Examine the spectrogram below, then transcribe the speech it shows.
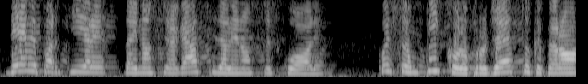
deve partire dai nostri ragazzi, dalle nostre scuole. Questo è un piccolo progetto che però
